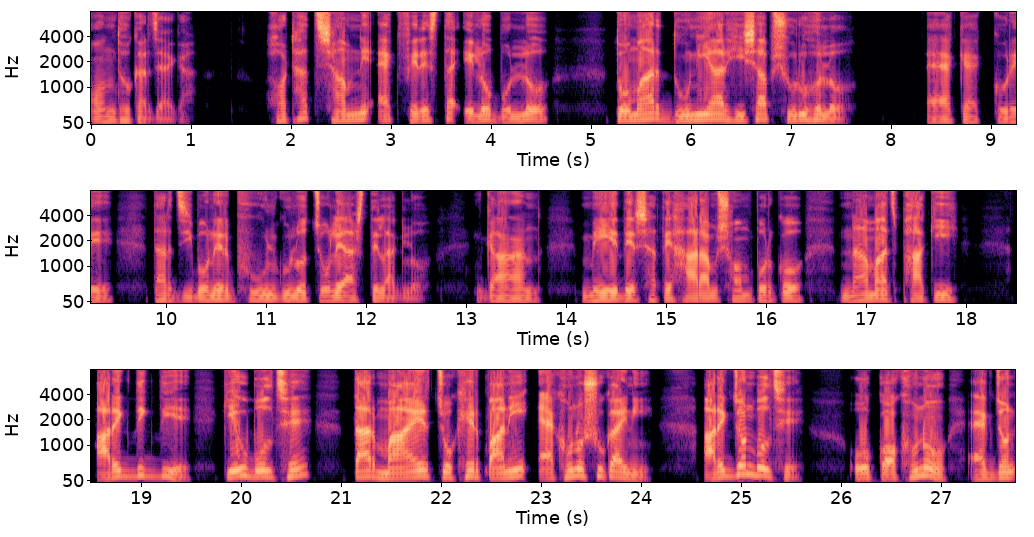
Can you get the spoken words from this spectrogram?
অন্ধকার জায়গা। হঠাৎ সামনে এক ফেরেস্তা এলো, বলল, তোমার দুনিয়ার হিসাব শুরু হলো। এক এক করে তার জীবনের ভুলগুলো চলে আসতে লাগল। গান, মেয়েদের সাথে হারাম সম্পর্ক, নামাজ ফাঁকি, আরেক দিক দিয়ে কেউ বলছে, তার মায়ের চোখের পানি এখনও শুকায়নি। আরেকজন বলছে, ও কখনো একজন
